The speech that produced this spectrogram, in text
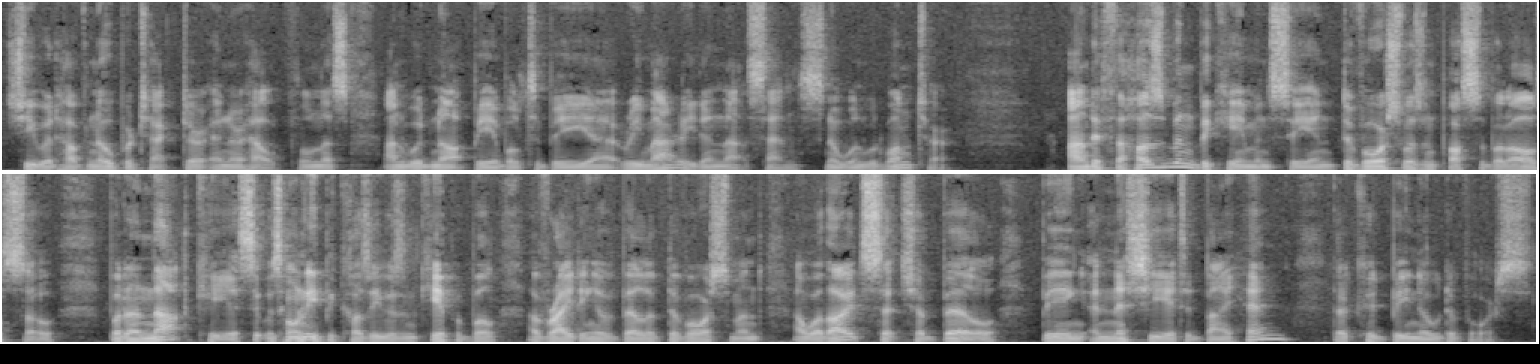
she would have no protector in her helpfulness and would not be able to be uh, remarried in that sense. No one would want her. And if the husband became insane, divorce was impossible also. But in that case, it was only because he was incapable of writing a bill of divorcement, and without such a bill being initiated by him, there could be no divorce.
